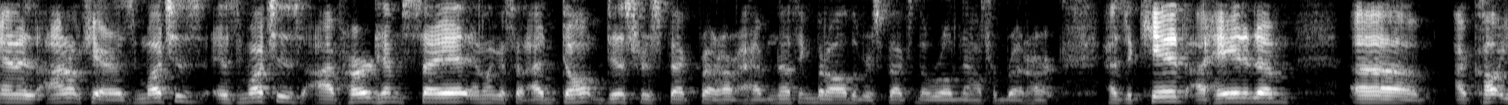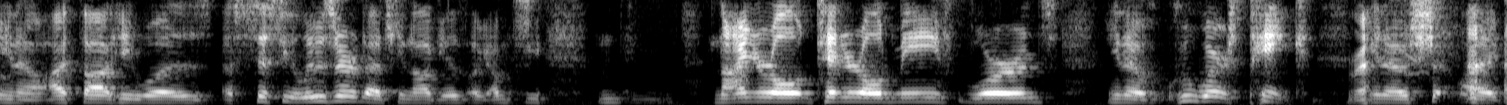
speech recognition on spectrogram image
And I don't care as much as as much as I've heard him say it, and like I said, I don't disrespect Bret Hart. I have nothing but all the respect in the world now for Bret Hart. As a kid, I hated him. Uh, I call you know I thought he was a sissy loser. That's you know like, like I'm nine year old, ten year old me words. You know who wears pink. Right. You know, sh- like.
